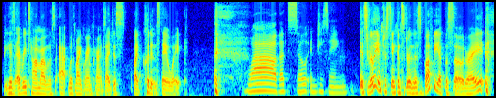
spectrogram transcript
because every time i was at with my grandparents i just like couldn't stay awake Wow, that's so interesting. It's really interesting considering this Buffy episode, right?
